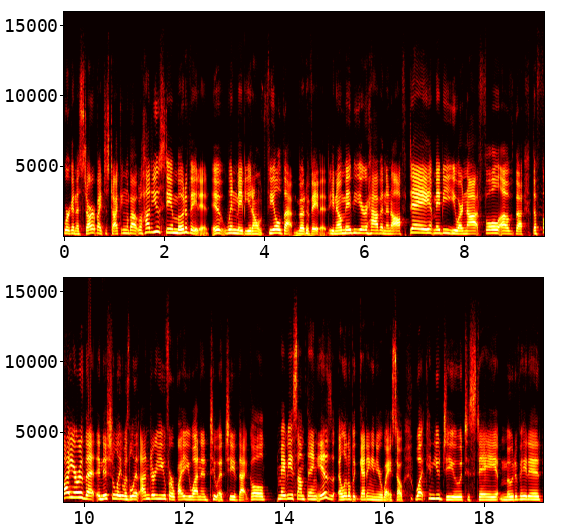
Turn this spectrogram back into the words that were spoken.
we're going to start by just talking about well, how do you stay motivated when maybe you don't feel that motivated? You know, maybe you're having an off day, maybe you are not full of the the fire that initially was lit under you for why you wanted to achieve that goal maybe something is a little bit getting in your way. So, what can you do to stay motivated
